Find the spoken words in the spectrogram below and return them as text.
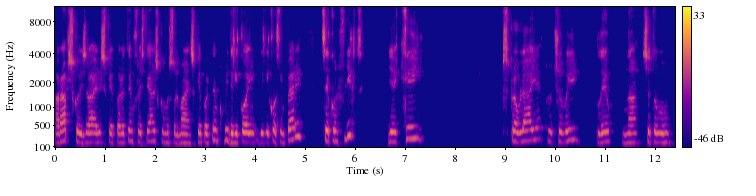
арабсько-ізраїльський, перед тим християнсько-мусульманський, перед тим конфлікт декількох імперій, це конфлікт, який справляє ключовий вплив на світову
